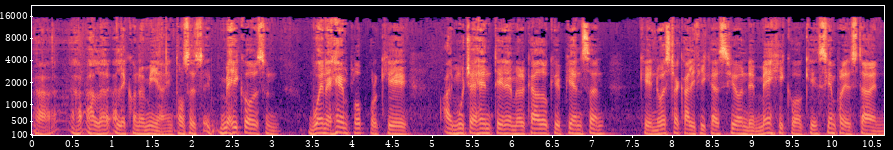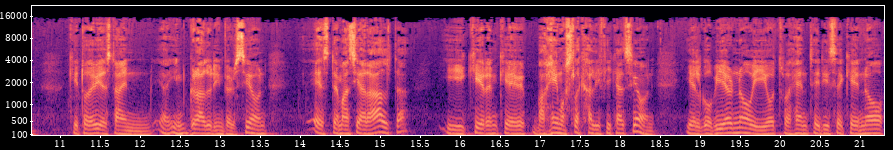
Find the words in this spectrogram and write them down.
uh, a, la, a, la, economía. Entonces, México es un buen ejemplo porque hay mucha gente en el mercado que piensan que nuestra calificación de México, que siempre está en que todavía está en, grado de inversión, es demasiado alta y quieren que bajemos la calificación. Y el gobierno y otra gente dice que no,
